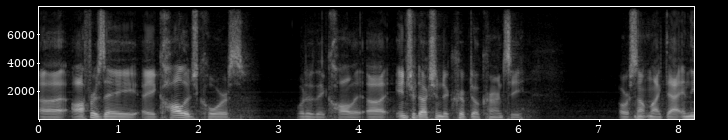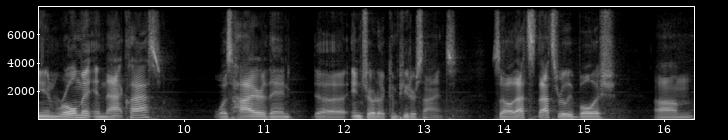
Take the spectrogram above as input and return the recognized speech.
uh, offers a, a college course. What do they call it? Uh, Introduction to Cryptocurrency or something like that. And the enrollment in that class was higher than the intro to computer science. So that's that's really bullish. Um,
